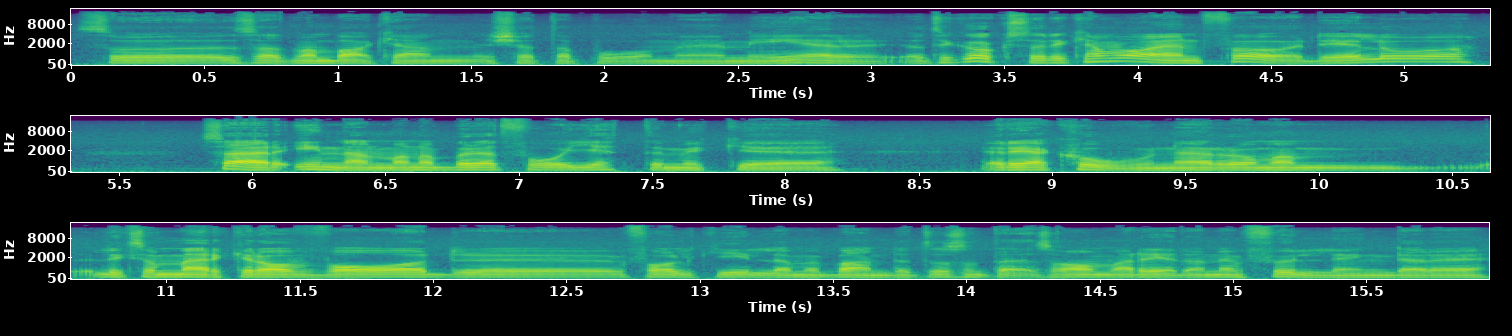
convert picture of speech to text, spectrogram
Så, så att man bara kan kötta på med mer. Jag tycker också det kan vara en fördel och så här innan man har börjat få jättemycket reaktioner och man liksom märker av vad eh, folk gillar med bandet och sånt där så har man redan en fullängdare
